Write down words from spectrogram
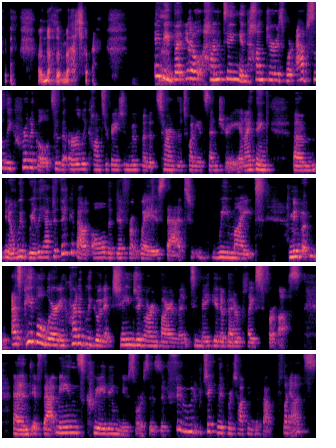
another matter. Maybe, but you know, hunting and hunters were absolutely critical to the early conservation movement at the turn of the 20th century. And I think, um, you know, we really have to think about all the different ways that we might I mean, as people, we're incredibly good at changing our environment to make it a better place for us. And if that means creating new sources of food, particularly if we're talking about plants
